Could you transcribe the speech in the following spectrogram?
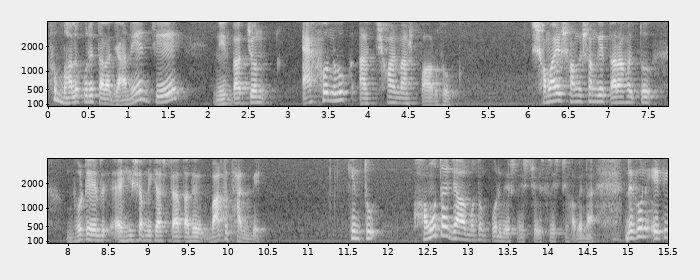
খুব ভালো করে তারা জানে যে নির্বাচন এখন হোক আর ছয় মাস পর হোক। সময়ের সঙ্গে সঙ্গে তারা হয়তো ভোটের হিসাব নিকাশটা তাদের বাড়তে থাকবে। কিন্তু ক্ষমতায় যাওয়ার মতন পরিবেশ নিশ্চয়ই সৃষ্টি হবে না। দেখুন, এটি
